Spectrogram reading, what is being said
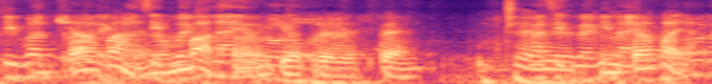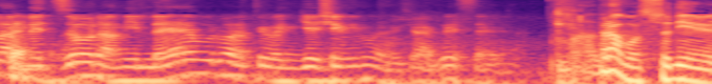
24 ore, quasi 2000 euro l'ora. Cioè, quasi 2000 euro l'ora, mezz'ora, 1000 euro in 10 minuti. Cioè, questa è... Però posso dire.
